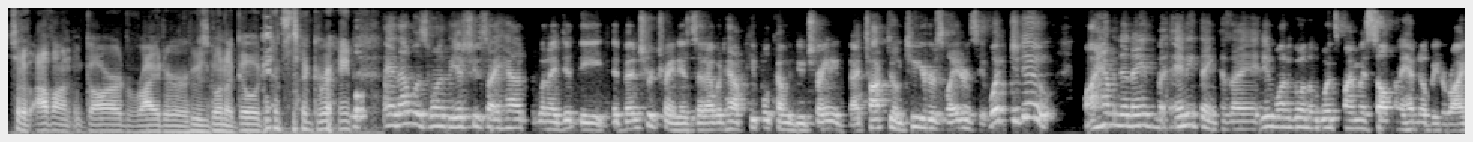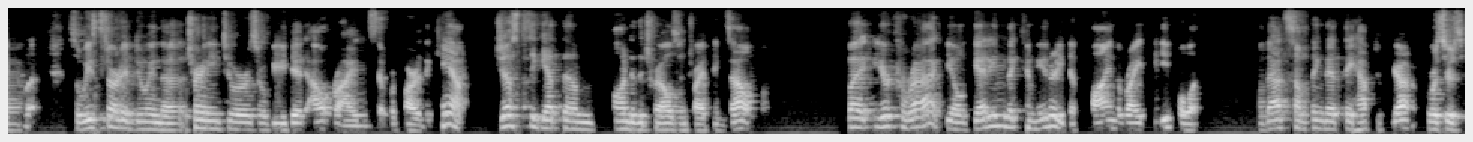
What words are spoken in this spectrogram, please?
sort of avant-garde rider who's going to go against the grain. Well, and that was one of the issues I had when I did the adventure training is that I would have people come and do training. I talked to them two years later and say, "What did you do?" Well, I haven't done anything anything because I didn't want to go in the woods by myself and I had nobody to ride with. So we started doing the training tours, or we did outrides that were part of the camp just to get them onto the trails and try things out. But you're correct. You know, getting the community to find the right people that's something that they have to figure out. Of course, there's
